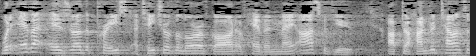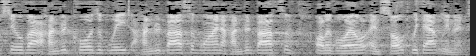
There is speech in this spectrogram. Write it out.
whatever Ezra the priest, a teacher of the law of God of heaven, may ask of you. Up to a hundred talents of silver, a hundred cors of wheat, a hundred baths of wine, a hundred baths of olive oil, and salt without limit.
